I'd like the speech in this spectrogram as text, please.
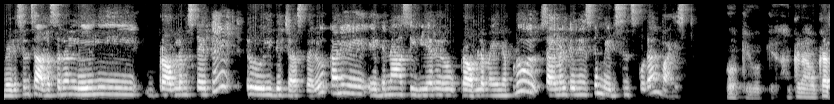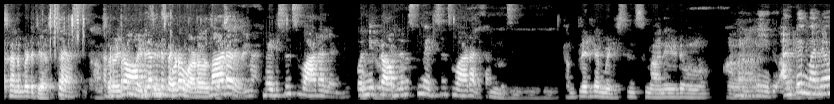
మెడిసిన్స్ అవసరం లేని ప్రాబ్లమ్స్ అయితే త్రూ ఇది చేస్తారు. కానీ ఏదైనా సివియర్ ప్రాబ్లం అయినప్పుడు సైమల్టేనియస్గా మెడిసిన్స్ కూడా వాడిస్తారు. ఓకే ఓకే. అక్కడ అవకాశాన్ని బట్టి చేస్తారు. మెడిసిన్స్ వాడాలండి. కొన్ని. ప్రాబ్లమ్స్ మెడిసిన్స్ వాడాలి. కంప్లీట్గా మెడిసిన్స్ మానేయడం లేదు. అంటే మనం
